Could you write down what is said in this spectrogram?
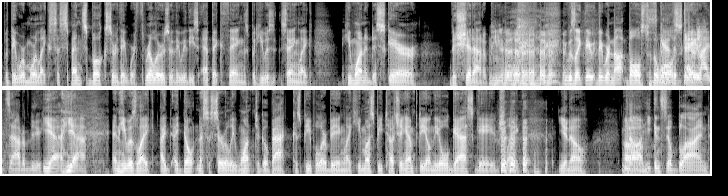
but they were more like suspense books or they were thrillers or they were these epic things. But he was saying, like, he wanted to scare the shit out of people. it was like, they, they were not balls to the wall the scary. daylights out of you. Yeah, yeah. And he was like, I, I don't necessarily want to go back because people are being like, he must be touching empty on the old gas gauge. Like, you know, No, Um, he can still blind.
